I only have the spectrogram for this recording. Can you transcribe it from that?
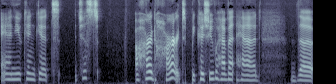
and you can get just a hard heart because you haven't had the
